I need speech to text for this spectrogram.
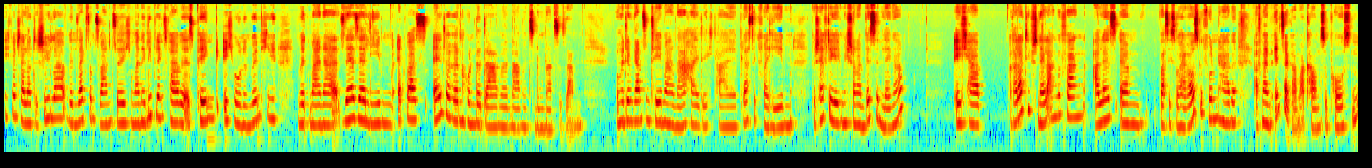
Ich bin Charlotte Schüler, bin 26, meine Lieblingsfarbe ist pink, ich wohne in München mit meiner sehr, sehr lieben, etwas älteren Hundedame namens Luna zusammen. Und mit dem ganzen Thema Nachhaltigkeit, plastikfrei leben beschäftige ich mich schon ein bisschen länger. Ich habe relativ schnell angefangen, alles, ähm, was ich so herausgefunden habe, auf meinem Instagram-Account zu posten.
